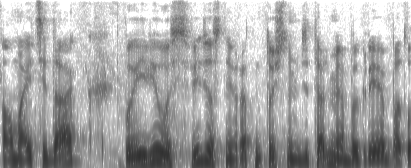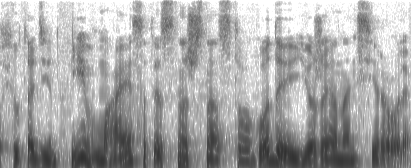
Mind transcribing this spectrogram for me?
Almighty Duck появилось видео с невероятно точными деталями об игре Battlefield 1. И в мае, соответственно, 2016 года ее же и анонсировали.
